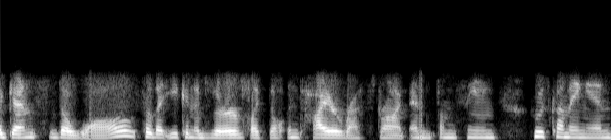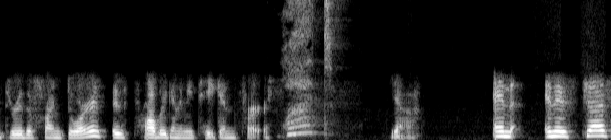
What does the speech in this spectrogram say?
against the wall so that you can observe like the entire restaurant and from seeing who's coming in through the front doors is probably going to be taken first. What? Yeah. And and it's just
